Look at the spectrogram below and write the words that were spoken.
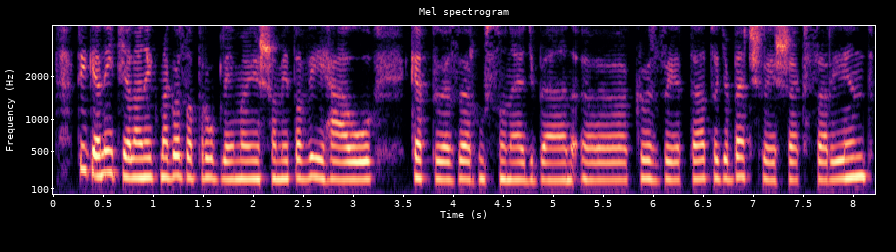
Hát igen, itt jelenik meg az a probléma is, amit a WHO 2021-ben közzétett, hogy a becslések szerint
